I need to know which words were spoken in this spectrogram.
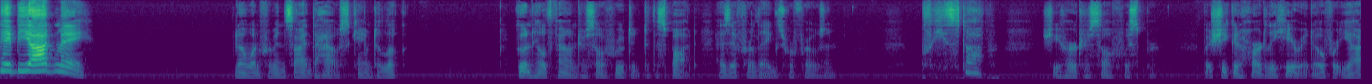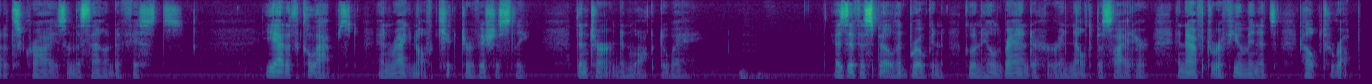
nay beat me. No one from inside the house came to look. Gunhild found herself rooted to the spot, as if her legs were frozen. Please stop, she heard herself whisper, but she could hardly hear it over Yadith's cries and the sound of fists. Yadith collapsed, and Ragnolf kicked her viciously, then turned and walked away. As if a spell had broken, Gunhild ran to her and knelt beside her, and after a few minutes helped her up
